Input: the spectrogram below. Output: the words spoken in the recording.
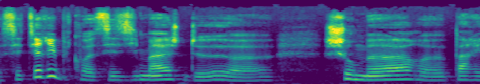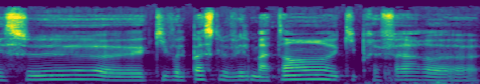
c'est terrible, quoi, ces images de euh, chômeurs euh, paresseux euh, qui veulent pas se lever le matin, qui préfèrent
